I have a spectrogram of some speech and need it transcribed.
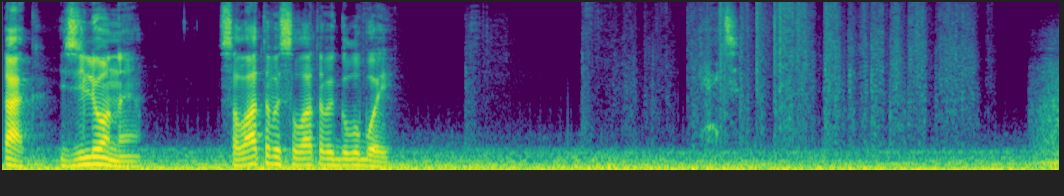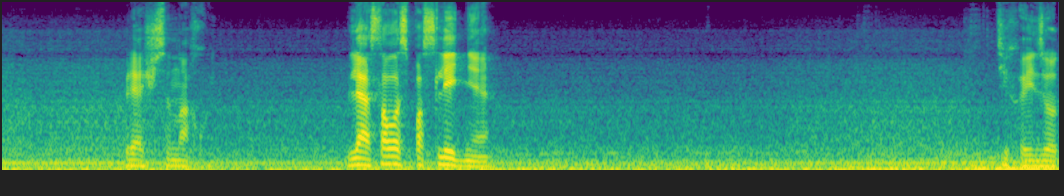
Так, зеленая. Салатовый, салатовый, голубой. Блять. Прячься нахуй. Бля, осталась последняя. Тихо идет.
